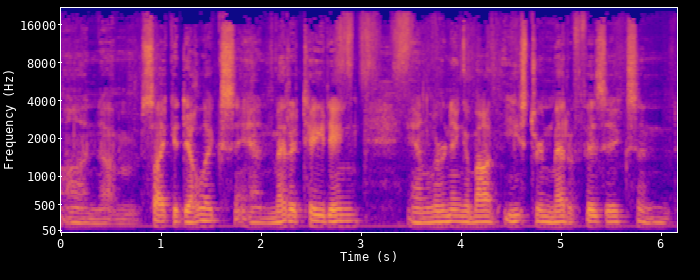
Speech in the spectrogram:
on um, psychedelics and meditating and learning about Eastern metaphysics and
